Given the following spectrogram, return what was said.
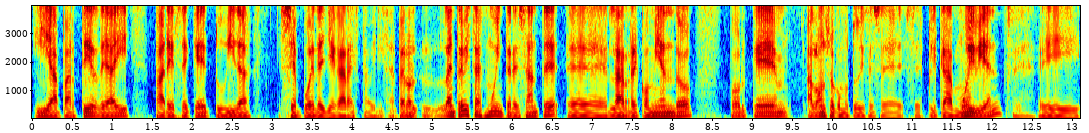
y a partir de ahí parece que tu vida se puede llegar a estabilizar. Pero la entrevista es muy interesante, eh, la recomiendo porque Alonso, como tú dices, se, explica muy bien y,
